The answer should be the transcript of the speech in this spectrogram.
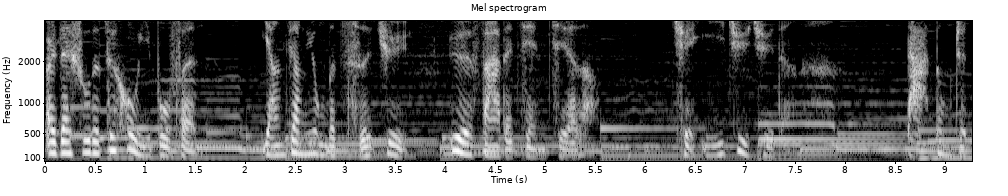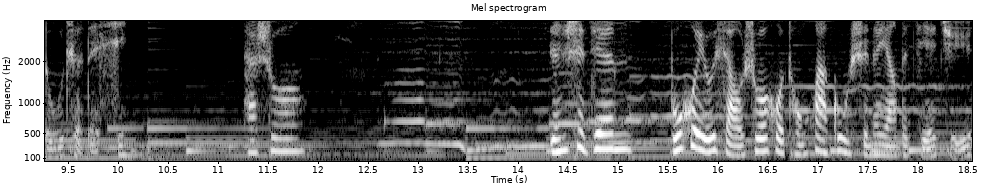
而在书的最后一部分，杨绛用的词句越发的简洁了，却一句句的打动着读者的心。他说：“人世间不会有小说或童话故事那样的结局，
